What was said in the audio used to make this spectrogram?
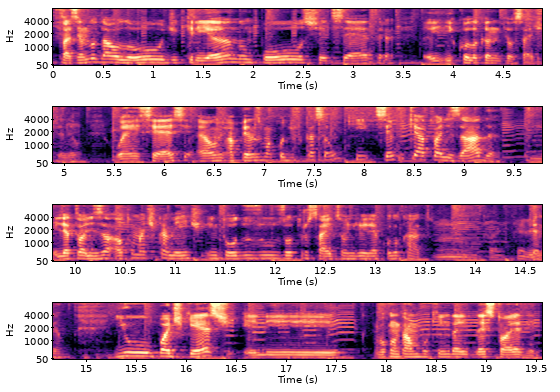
fazendo o download, criando um post, etc., e, e colocando no teu site, entendeu? O RSS é um- apenas uma codificação que sempre que é atualizada, ele atualiza automaticamente em todos os outros sites onde ele é colocado. Hum. Entendi. Entendeu? E o podcast, ele. Vou contar um pouquinho da, da história dele.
